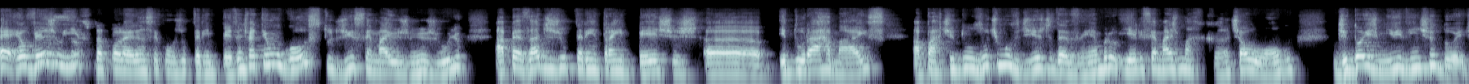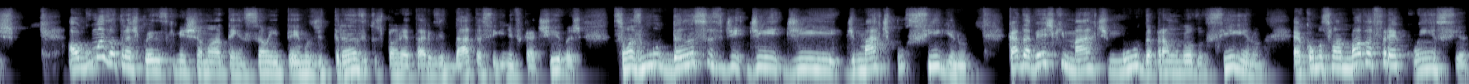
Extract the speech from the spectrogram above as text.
É, eu vejo isso. isso. da tolerância com Júpiter em peixes. A gente vai ter um gosto disso em maio, junho, julho, apesar de Júpiter entrar em peixes uh, e durar mais a partir dos últimos dias de dezembro e ele ser mais marcante ao longo de 2022. Algumas outras coisas que me chamam a atenção em termos de trânsitos planetários e datas significativas são as mudanças de, de, de, de Marte por signo. Cada vez que Marte muda para um novo signo, é como se uma nova frequência,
